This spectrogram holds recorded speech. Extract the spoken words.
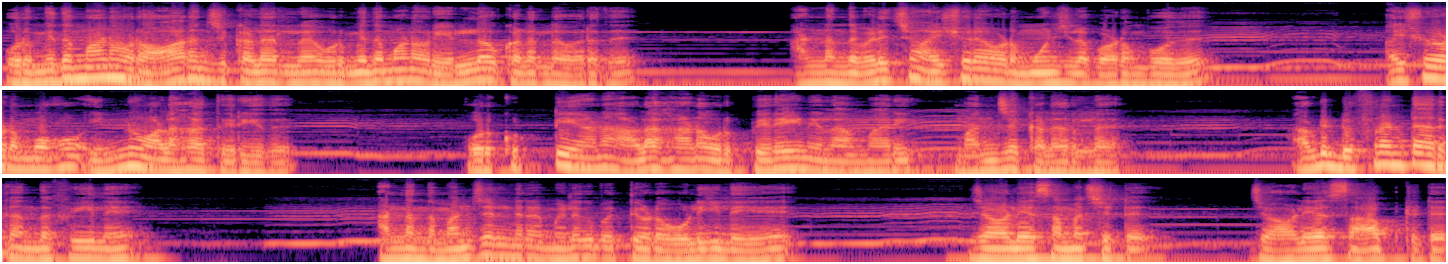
ஒரு மிதமான ஒரு ஆரஞ்சு கலரில் ஒரு மிதமான ஒரு எல்லோ கலரில் வருது. அண்ட் அந்த வெளிச்சம் ஐஸ்வர்யாவோட மூஞ்சியில் படும்போது ஐஸ்வர்யாவோட முகம் இன்னும் அழகாக தெரியுது. ஒரு குட்டியான அழகான ஒரு பிறை நிலா மாதிரி மஞ்சள் கலரில் அப்படி டிஃப்ரெண்ட்டாக இருக்குது அந்த ஃபீலே அண்ட் அந்த மஞ்சள் நிற மெழுகுபத்தியோட ஒளியிலேயே ஜாலியாக சமைச்சிட்டு ஜாலியாக சாப்பிட்டுட்டு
